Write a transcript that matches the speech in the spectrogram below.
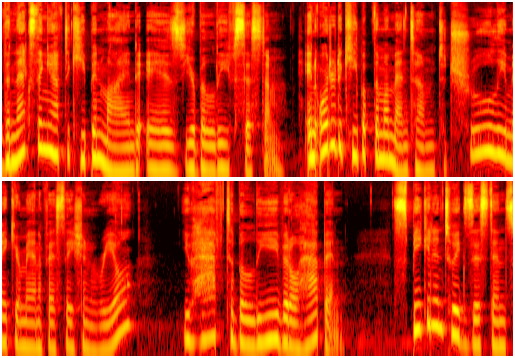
The next thing you have to keep in mind is your belief system. In order to keep up the momentum to truly make your manifestation real, you have to believe it'll happen. Speak it into existence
